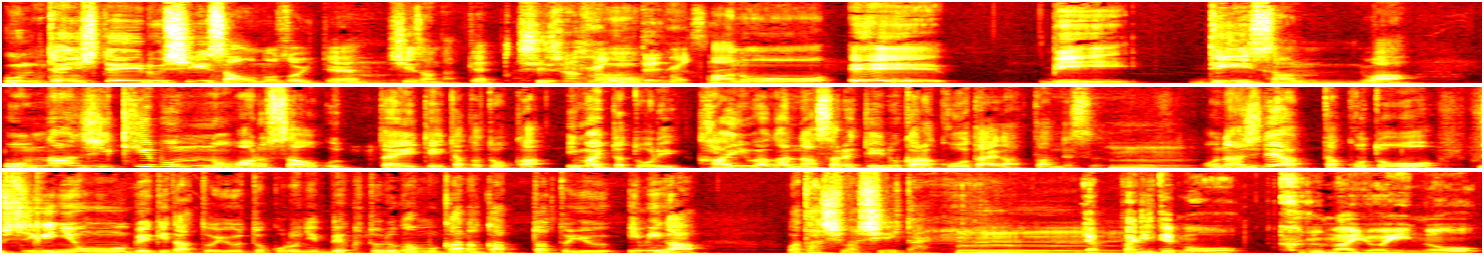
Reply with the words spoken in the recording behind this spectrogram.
運転している C さんを除いて、うん C さんだっけ？C さんはいが運転ですね。あの、A、B、D さんは、同じ気分の悪さを訴えていたかどうか、今言った通り、会話がなされているから交代があったんです。うん。同じであったことを不思議に思うべきだというところにベクトルが向かなかったという意味が私は知りたい。うん。やっぱりでも、車酔いの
